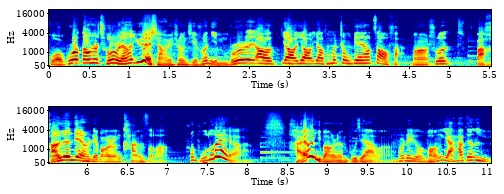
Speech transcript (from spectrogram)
火锅当时裘世良越想越生气，说你们不是要要要要他妈政变要造反吗？说把含元殿上这帮人砍死了。说不对呀、还有一帮人不见了。说这个王牙跟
